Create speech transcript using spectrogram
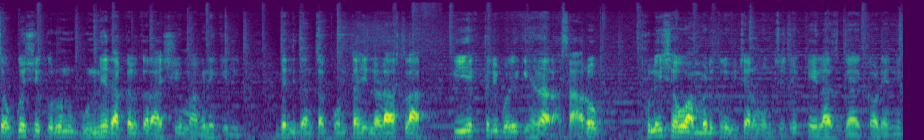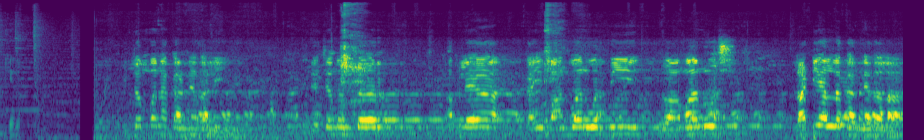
चौकशी करून गुन्हे दाखल करा अशी मागणी केली. दलितांचा कोणताही लढा असला की एक तरी बळी घेणार असा आरोप फुले शाहू आंबेडकर विचार मंचचे कैलास गायकवाड यांनी केला. विटंबना करण्यात आली. त्याच्यानंतर आपल्या काही बांधवांवरती जो अमानुष लाठी हल्ला करण्यात आला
